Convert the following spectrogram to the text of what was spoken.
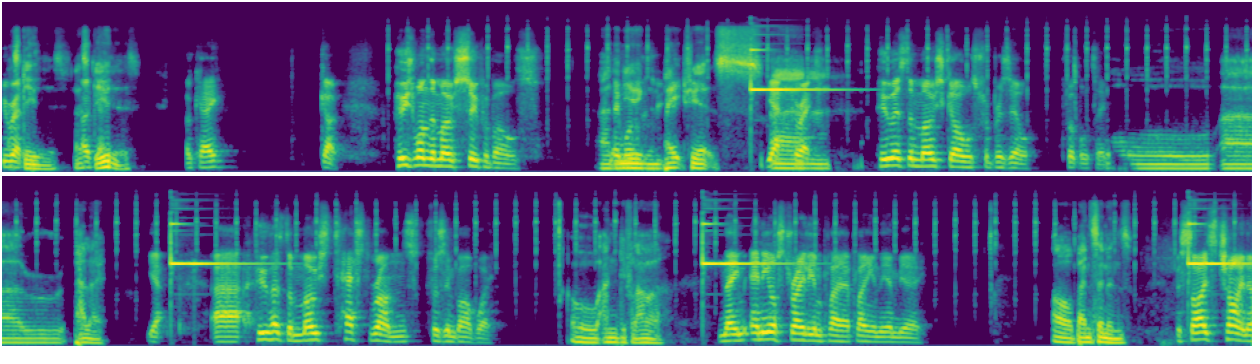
You ready? Let's do this. Let's Okay. do this. Okay. Go. Who's won the most Super Bowls? Uh, the New England. Patriots. Yeah, correct. uh, Who has the most goals for Brazil football team? Oh, uh, Pele. Yeah. Uh, who has the most test runs for Zimbabwe? Oh, Andy Flower. Name any Australian player playing in the NBA. Oh, Ben Simmons. Besides China,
